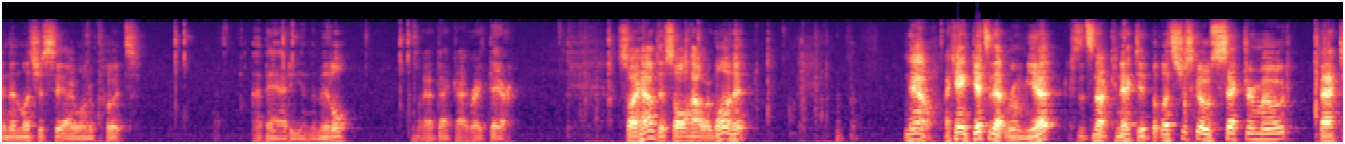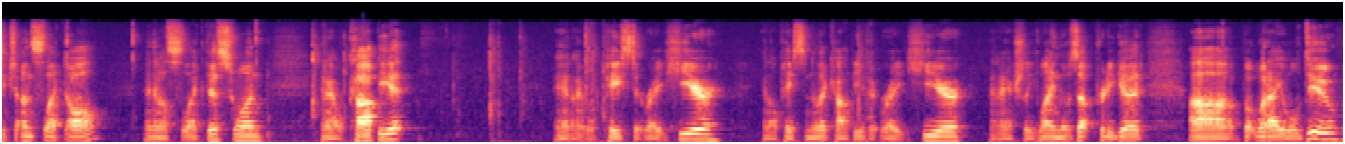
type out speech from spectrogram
And then let's just say I want to put a baddie in the middle. I'll add that guy right there. So I have this all how I want it. Now, I can't get to that room yet because it's not connected, but let's just go sector mode back to unselect all, and then I'll select this one, and I will copy it, and I will paste it right here, and I'll paste another copy of it right here, and I actually line those up pretty good. Uh, but what I will do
